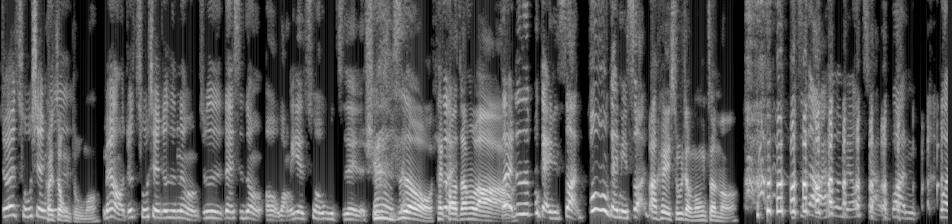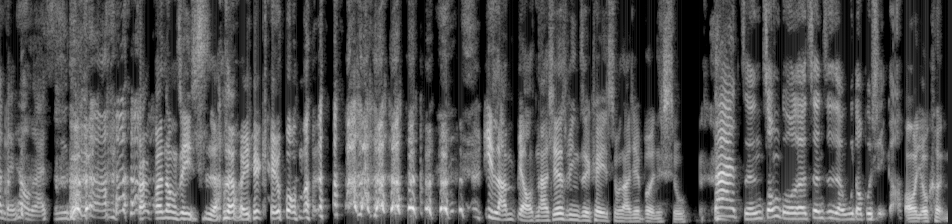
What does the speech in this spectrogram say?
就会出现、就是、会中毒吗？没有，就出现就是那种就是类似那种哦网页错误之类的讯息嗯，是哦，太夸张了吧？对，就是不给你算，不给你算，那可以输蒋中正吗？不知道、啊、他们没有讲，不然不然等一下我们来试试看、啊。观观众自己试啊，再回给我们。一览表哪些名字可以输，哪些不能输？大概只能中国的政治人物都不行吧？哦，有可能。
